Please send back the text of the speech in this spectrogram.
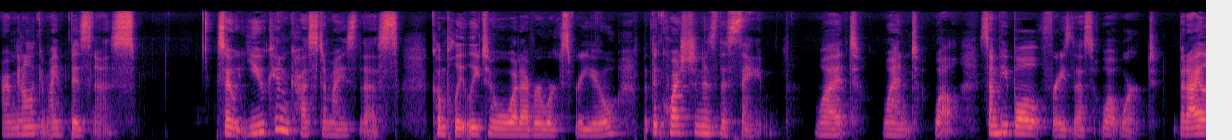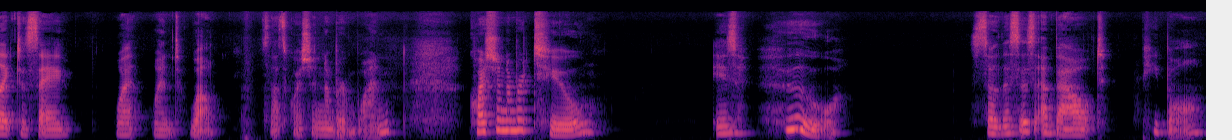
Or i'm going to look at my business so you can customize this completely to whatever works for you, but the question is the same What went well? Some people phrase this, What worked? But I like to say, What went well? So that's question number one. Question number two is who? So this is about people.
